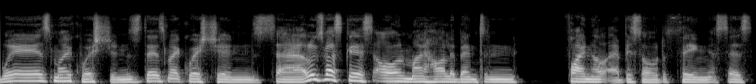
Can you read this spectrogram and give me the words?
Where's my questions? There's my questions. Uh, Luis Vasquez on my Harley Benton final episode thing says,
